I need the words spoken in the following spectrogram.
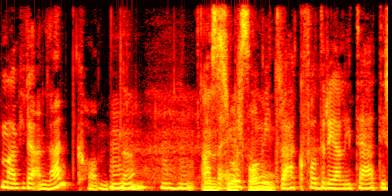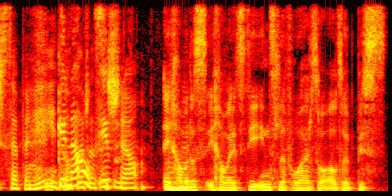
mal wieder an Land kommt? Ne? Mhm, mhm. Also eben so weit weg von der Realität ist es eben nicht. Genau, eben. Ist, ja. Ich habe mir, das, ich habe jetzt die Insel vorher so als etwas,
